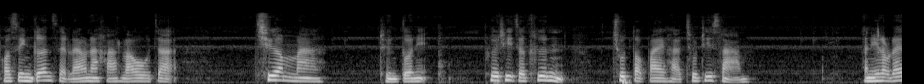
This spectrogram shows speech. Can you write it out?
พอซิงเกิลเสร็จแล้วนะคะ เราจะเชื่อมมาถึงตัวนี้ เพื่อที่จะขึ้นชุดต่อไปค่ะ ชุดที่สามอันนี้เราได้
